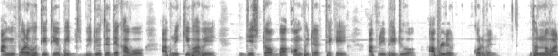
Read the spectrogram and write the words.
আমি পরবর্তীতে ভিডিওতে দেখাবো আপনি কীভাবে ডেস্কটপ বা কম্পিউটার থেকে আপনি ভিডিও আপলোড করবেন। ধন্যবাদ।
